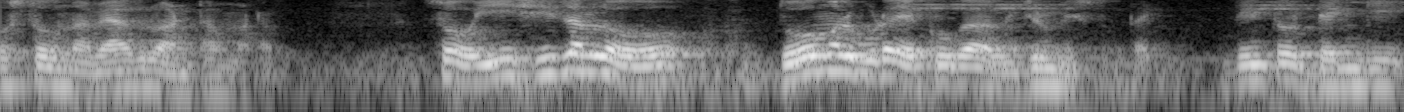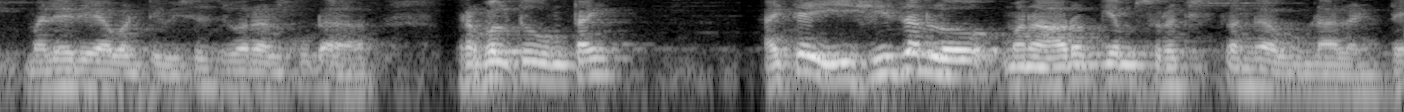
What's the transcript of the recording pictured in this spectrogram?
వస్తూ ఉన్న వ్యాధులు అంటాం మనం సో ఈ సీజన్లో దోమలు కూడా ఎక్కువగా విజృంభిస్తుంటాయి. దీంతో డెంగీ మలేరియా వంటి విష జ్వరాలు కూడా ప్రబలుతూ ఉంటాయి. అయితే ఈ సీజన్లో మన ఆరోగ్యం సురక్షితంగా ఉండాలంటే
